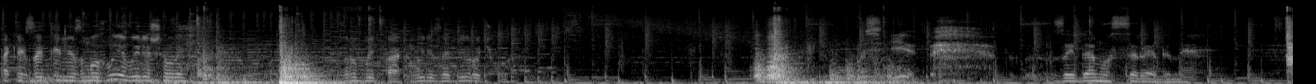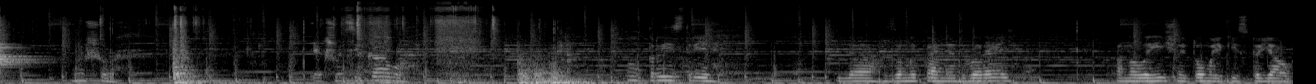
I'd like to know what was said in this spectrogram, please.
Так як зайти не змогли, вирішили зробити так, вирізати дирочку. Ось і зайдемо зсередини. Що, якщо цікаво, ну, пристрій для замикання дверей аналогічний тому, який стояв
